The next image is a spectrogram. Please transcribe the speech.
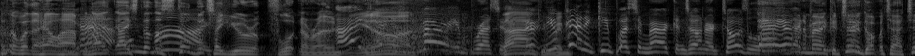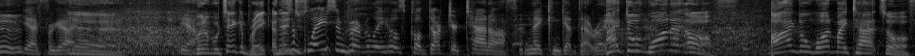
don't know what the hell happened. Yeah, I, I still, there's still bits of. Europe floating around I me, you know? very impressive. Thank Very- you you kind of keep us Americans on our toes a little. Hey, I'm that in kind America too. Got my tattoo. Yeah, I forgot. Yeah. Yeah. Well, we'll take a break and There's then a place in Beverly Hills called Dr. Tattoff, and they can get that right. I don't want it off. I don't want my tats off.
